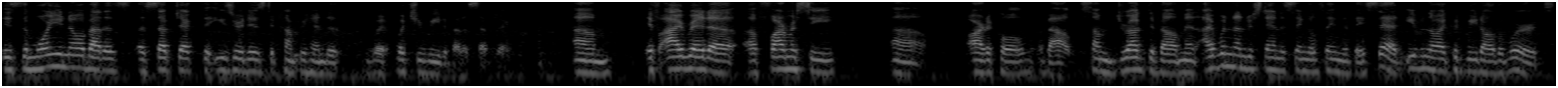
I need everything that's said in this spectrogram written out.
is the more you know about a, a subject, the easier it is to comprehend it, what, what you read about a subject. Um, if I read a, a pharmacy uh, article about some drug development, I wouldn't understand a single thing that they said, even though I could read all the words,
